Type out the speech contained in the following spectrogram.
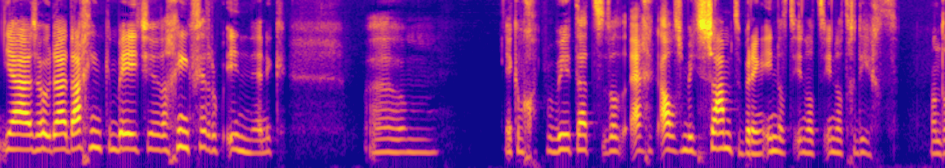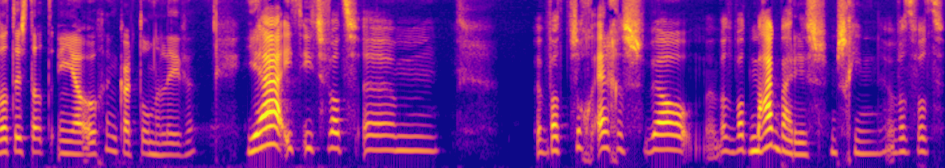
ja, zo, daar, daar ging ik een beetje, daar ging ik verder op in. En ik, um, ik heb geprobeerd dat, dat eigenlijk alles een beetje samen te brengen in dat, in dat, in dat gedicht. Want wat is dat in jouw ogen, een kartonnen leven? Ja, iets, iets wat... Um, wat toch ergens wel wat, wat maakbaar is, misschien. Wat, wat,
